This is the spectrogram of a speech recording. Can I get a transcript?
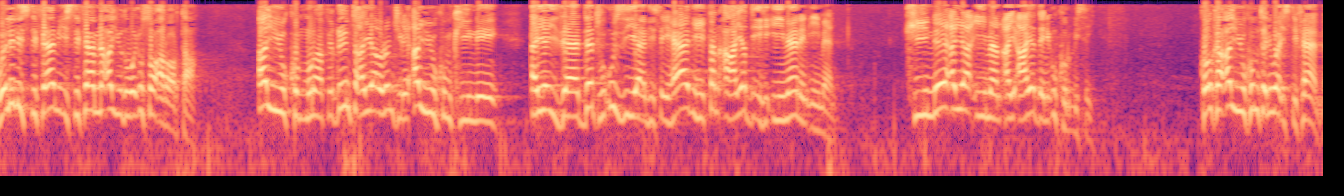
welilistifhaami istifhaamna ayudu way u soo aroortaa ayukum munaafiqiinta ayaa odhan jiray ayukum kiine ayay zaadadhu u ziyaadisay haadihi tan aayadda ihi iimaanan iimaan. Kiine ayaa iimaan ay aayaddani u kordhisay. Kolka ayukumtani waa istifhaam.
